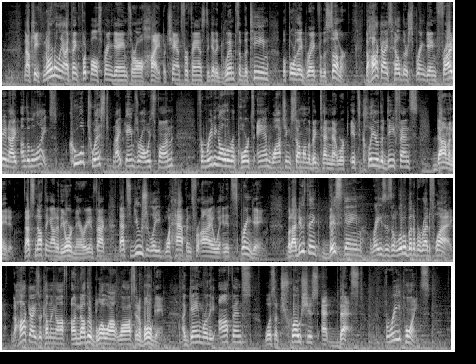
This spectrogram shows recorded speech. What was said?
Now, Keith, normally I think football spring games are all hype, a chance for fans to get a glimpse of the team before they break for the summer. The Hawkeyes held their spring game Friday night under the lights. Cool twist, night games are always fun. From reading all the reports and watching some on the Big Ten Network, it's clear the defense dominated. That's nothing out of the ordinary. In fact, that's usually what happens for Iowa in its spring game. But I do think this game raises a little bit of a red flag. The Hawkeyes are coming off another blowout loss in a bowl game, a game where the offense was atrocious at best. Three points,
